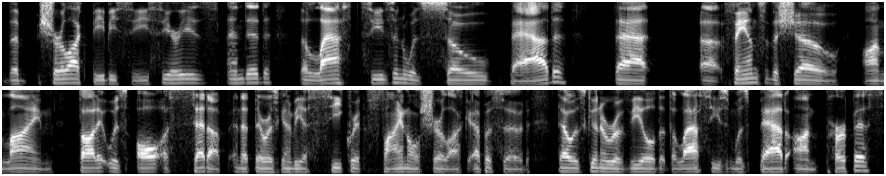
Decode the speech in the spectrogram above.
the Sherlock BBC series ended. The last season was so bad that uh, fans of the show online thought it was all a setup and that there was going to be a secret final Sherlock episode that was going to reveal that the last season was bad on purpose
